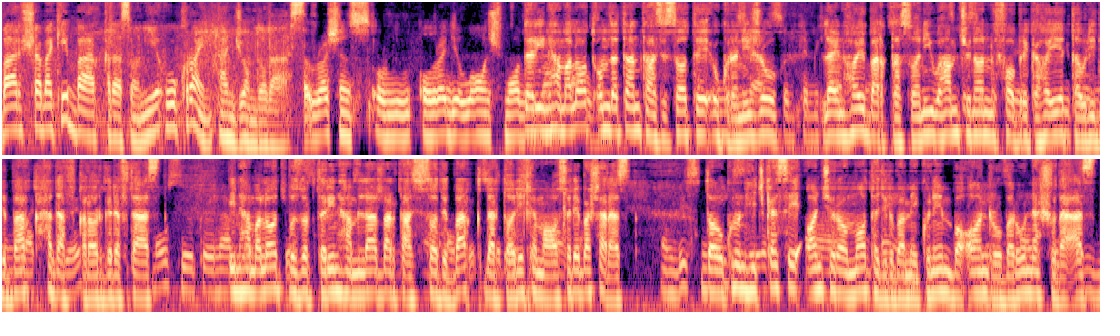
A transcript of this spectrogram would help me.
بر شبکه برق رسانی اوکراین انجام داده است. در این حملات عمدتا تاسیسات اوکرینرژو، line های برق رسانی و همچنان فابریکه های تولید برق هدف قرار گرفته است. این حملات بزرگترین حمله بر تاسیسات برق در تاریخ معاصر بشر است. تا اکنون هیچ کسی آنچه را ما تجربه می کنیم با آن روبرو نشده است.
